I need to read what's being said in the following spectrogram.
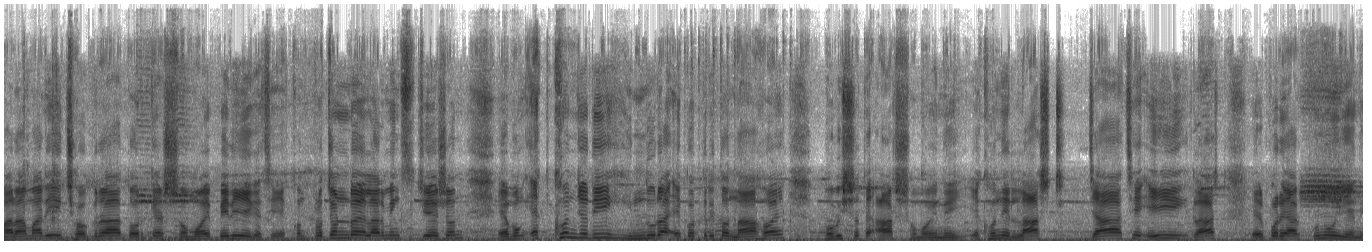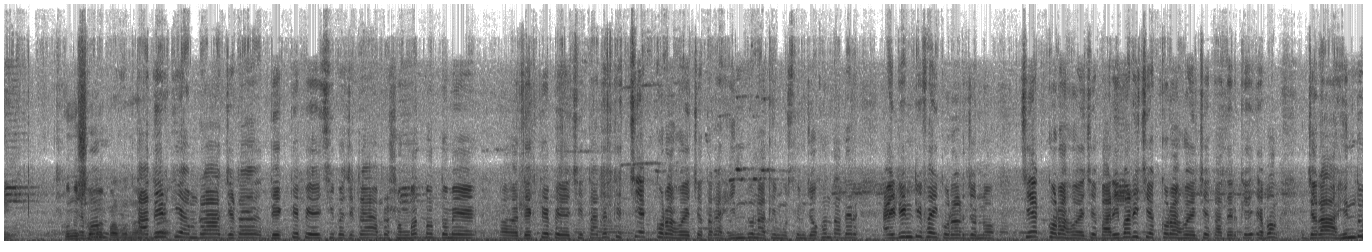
মারামারি, ঝগড়া, তর্কের সময় পেরিয়ে গেছে। এখন প্রচণ্ড অ্যালার্মিং সিচুয়েশন এবং এখন যদি হিন্দুরা একত্রিত না হয়, ভবিষ্যতে আর সময় নেই। এখনই লাস্ট যা আছে এই লাস্ট এরপরে আর কোনো ইয়ে নেই। কোনো সময় পাবো না তাদেরকে আমরা যেটা দেখতে পেয়েছি বা যেটা আমরা সংবাদ মাধ্যমে দেখতে পেয়েছি তাদেরকে চেক করা হয়েছে তারা হিন্দু নাকি মুসলিম। যখন তাদের আইডেন্টিফাই করার জন্য চেক করা হয়েছে বাড়ি বাড়ি চেক করা হয়েছে তাদেরকে এবং যারা হিন্দু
